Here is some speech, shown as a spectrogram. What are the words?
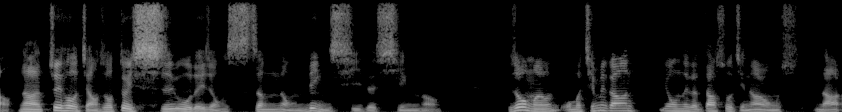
好，那最后讲说对失误的一种生那种吝惜的心哦。比如说我们我们前面刚刚用那个大树紧那龙拿。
